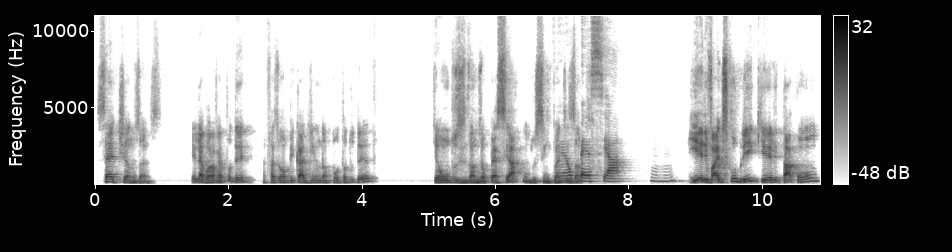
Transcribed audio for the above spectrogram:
sete anos antes. Ele agora vai poder vai fazer uma picadinha na ponta do dedo, que é um dos exames, é o PSA, um dos 50 é exames. É o PSA. Uhum. E ele vai descobrir que ele está com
